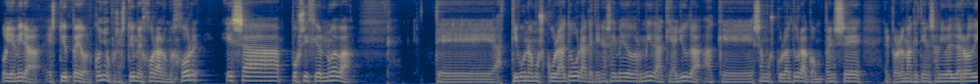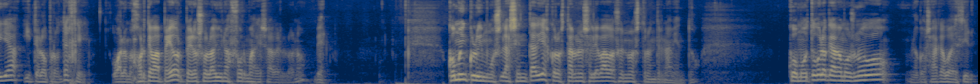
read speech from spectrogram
Oye, mira, estoy peor. Coño, pues estoy mejor. A lo mejor esa posición nueva te activa una musculatura que tienes ahí medio dormida que ayuda a que esa musculatura compense el problema que tienes a nivel de rodilla y te lo protege. O a lo mejor te va peor, pero solo hay una forma de saberlo, ¿no? Bien. ¿Cómo incluimos las sentadillas con los talones elevados en nuestro entrenamiento? Como todo lo que hagamos nuevo, lo que os acabo de decir,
